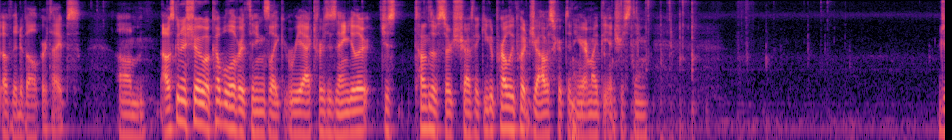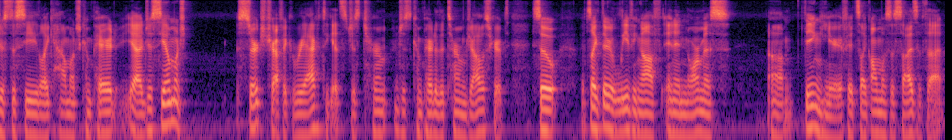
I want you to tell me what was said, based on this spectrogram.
of the developer types. Um, I was going to show a couple other things like React versus Angular, just tons of search traffic. You could probably put JavaScript in here. It might be interesting. just to see like how much compared yeah just see how much search traffic react gets just term just compared to the term javascript so it's like they're leaving off an enormous um, thing here if it's like almost the size of that.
